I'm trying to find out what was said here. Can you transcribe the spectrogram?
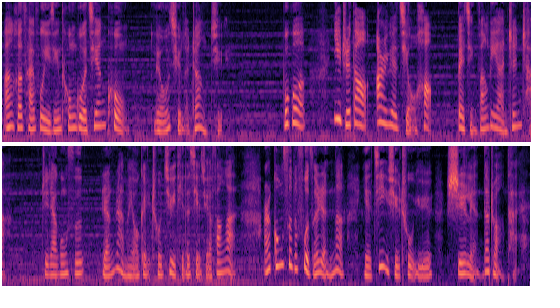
安和财富已经通过监控留取了证据。不过，一直到二月九号被警方立案侦查，这家公司。仍然没有给出具体的解决方案，而公司的负责人呢，也继续处于失联的状态。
